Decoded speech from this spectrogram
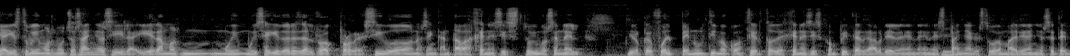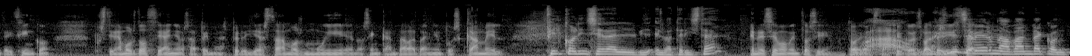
Y ahí estuvimos muchos años y, y éramos muy, muy seguidores del rock progresivo, nos encantaba Genesis. Estuvimos en el, yo creo que fue el penúltimo concierto de Genesis con Peter Gabriel en, en España, que estuvo en Madrid en el año 75. Pues teníamos 12 años apenas, pero ya estábamos muy, nos encantaba también pues Camel. Phil Collins era el, el baterista. En ese momento sí, todavía está Phil Wow, Collins baterista. ver una banda con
